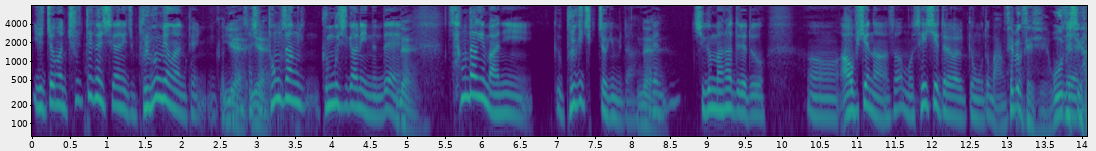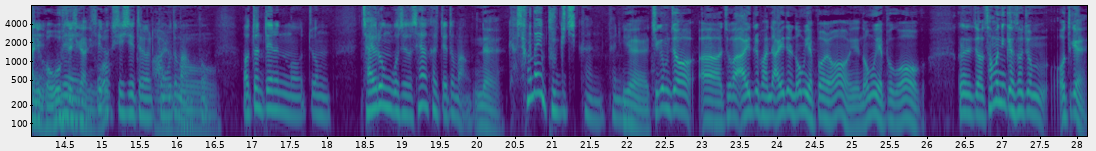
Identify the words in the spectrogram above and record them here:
일정한 출퇴근 시간이 좀 불분명한 편이거든요. 예, 사실 예. 통상 근무 시간이 있는데 네. 상당히 많이 그 불규칙적입니다. 네. 그러니까 지금만 하더라도 어 9시에 나와서 뭐 3시에 들어갈 경우도 많고 새벽 3시. 오후 3시가 아니고 오후 3시가 아니고. 새벽 3시에 들어갈 경우도 아이고. 많고 어떤 때는 뭐 좀 자유로운 곳에서 생각할 때도 많고 네. 상당히 불규칙한 편입니다. 예. 지금 저, 아, 제가 아이들 봤는데 아이들 너무 예뻐요. 예, 너무 예쁘고. 그런데 저 사모님께서 좀 어떻게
